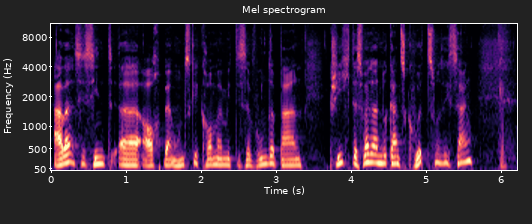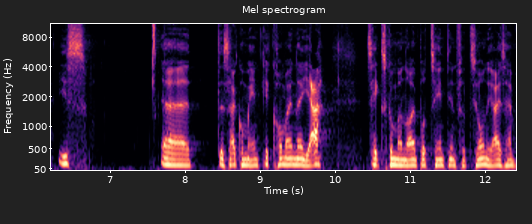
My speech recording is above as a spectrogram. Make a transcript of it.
Aber sie sind äh, auch bei uns gekommen mit dieser wunderbaren Geschichte. Das war dann nur ganz kurz, muss ich sagen, ist äh, das Argument gekommen, na ja, 6,9 Prozent Inflation, ja, ist ein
